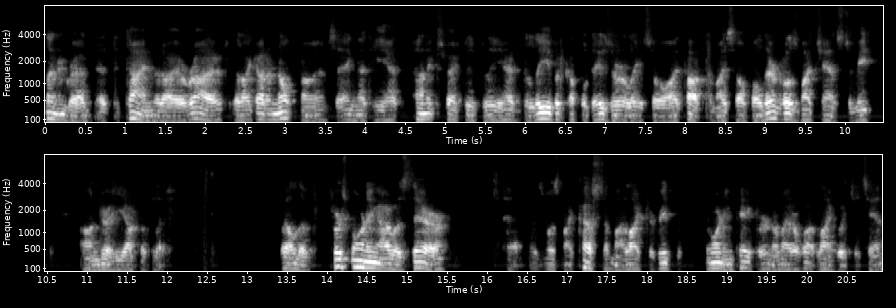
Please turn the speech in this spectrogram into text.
Leningrad at the time that I arrived, but I got a note from him saying that he had unexpectedly had to leave a couple days early. So I thought to myself, well, there goes my chance to meet Andrei Yakovlev. Well, the first morning I was there, uh, as was my custom, I like to read the morning paper, no matter what language it's in.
